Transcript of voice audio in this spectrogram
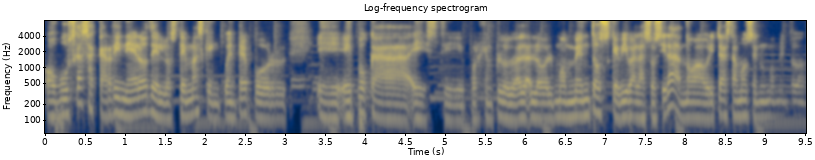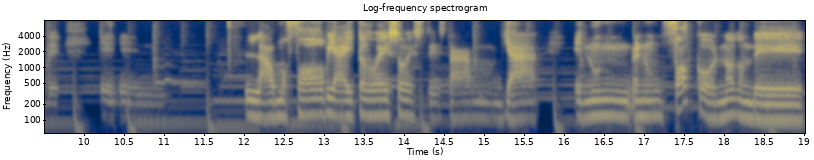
o busca sacar dinero de los temas que encuentre por eh, época, este, por ejemplo, los momentos que viva la sociedad, ¿no? Ahorita estamos en un momento donde eh, la homofobia y todo eso este, está ya en un, en un foco, ¿no? Donde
